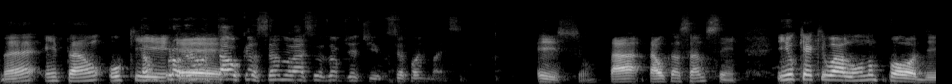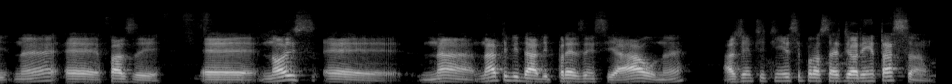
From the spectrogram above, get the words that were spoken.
Né? Então, o que. Então, o programa está é... alcançando lá seus objetivos, você pode mais. Isso, está tá alcançando sim. E o que é que o aluno pode né, é, fazer? É, nós, é, na, na atividade presencial, né, a gente tinha esse processo de orientação.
